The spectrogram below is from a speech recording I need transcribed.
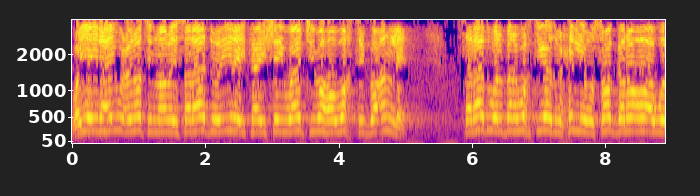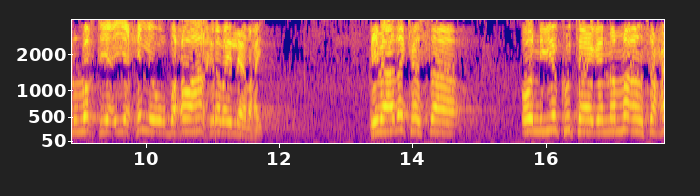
Waayo ilaahay wuxuu inoo tilmaamay salaaddu inay tahay shay waajibahoo wakhti go-an leh. Salaad walbana wakhtigeedu xilli uu soo galo oo awalulwaqtiga iyo xilli uu baxo oo aakhira bay leedahay. Cibaado kasta oo niyo ku taaganna ma ansaxa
